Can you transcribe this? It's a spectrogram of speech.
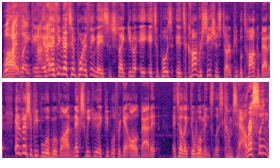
Well, Uh, I like- think- and, I- and I I, think think- that's the important thing. That it's just like you know, it, it's supposed, it's a conversation starter. People talk about it, and eventually people will move on. Next week, like, people forget all about it until like the women's list comes out. Wrestling,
